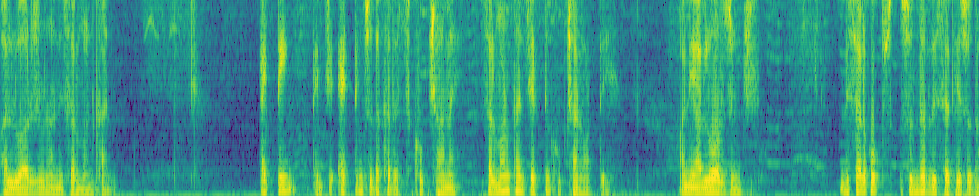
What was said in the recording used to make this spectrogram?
अल्लू अर्जुन आणि सलमान खान. ॲक्टिंग त्यांची ॲक्टिंगसुद्धा खरंच खूप छान आहे. सलमान खानची ॲक्टिंग खूप छान वाटते. आणि अल्लू अर्जुनची. दिसायला खूप सुंदर दिसतात हे सुद्धा.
